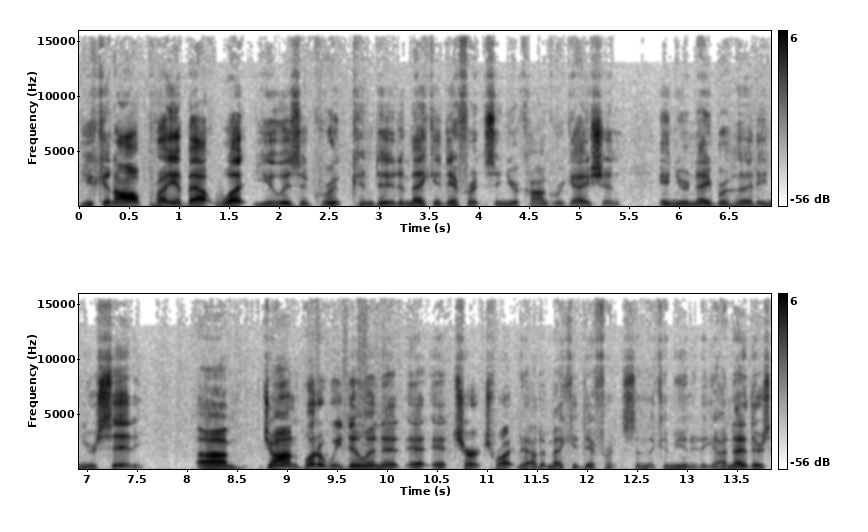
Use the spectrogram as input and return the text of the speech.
You can all pray about what you as a group can do to make a difference in your congregation, in your neighborhood, in your city. Um, John, what are we doing at, at, at church right now to make a difference in the community? I know there's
